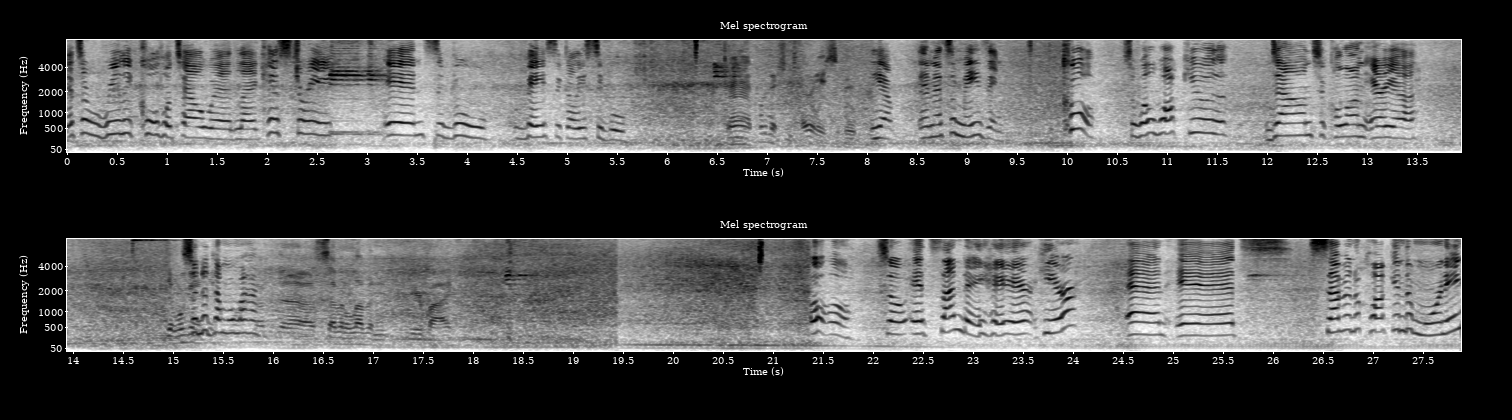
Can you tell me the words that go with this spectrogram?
it's a really cool hotel with like history in Cebu, basically Cebu. Yeah, pretty much entirely Cebu. Yep, and it's amazing. Cool. So we'll walk you down to Colon area. Yeah, we're Sunod lang to the 7-Eleven nearby. Oh, oh. So it's Sunday here, here, and it's seven o'clock in the morning.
